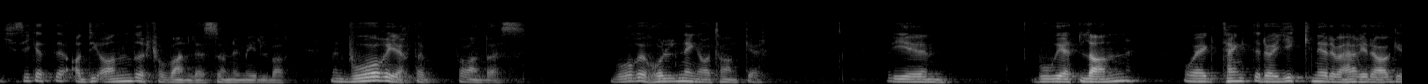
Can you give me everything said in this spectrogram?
Ikke sikkert at de andre forvandles sånn umiddelbart, men våre hjerter forandres. Våre holdninger og tanker. Vi eh, bor i et land, og jeg tenkte da jeg gikk nedover her i dag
